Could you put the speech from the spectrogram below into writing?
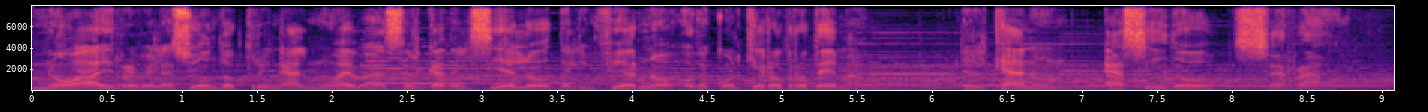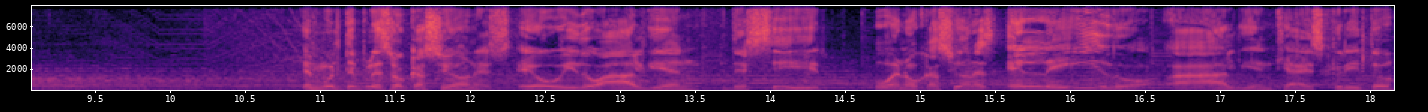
No hay revelación doctrinal nueva acerca del cielo, del infierno o de cualquier otro tema. El canon ha sido cerrado. En múltiples ocasiones he oído a alguien decir, o en ocasiones he leído a alguien que ha escrito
